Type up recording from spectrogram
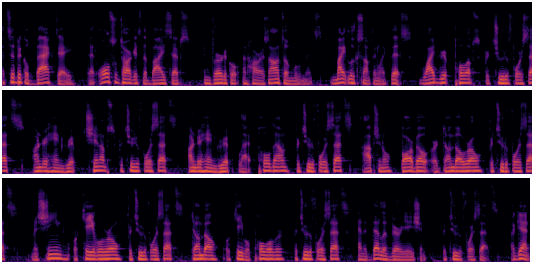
A typical back day that also targets the biceps and vertical and horizontal movements might look something like this. Wide grip pull-ups for two to four sets, underhand grip chin-ups for two to four sets, underhand grip lat pull down for two to four sets, optional, barbell or dumbbell row for two to four sets, machine or cable row for two to four sets, dumbbell or cable pullover for two to four sets, and a deadlift variation for two to four sets. Again,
